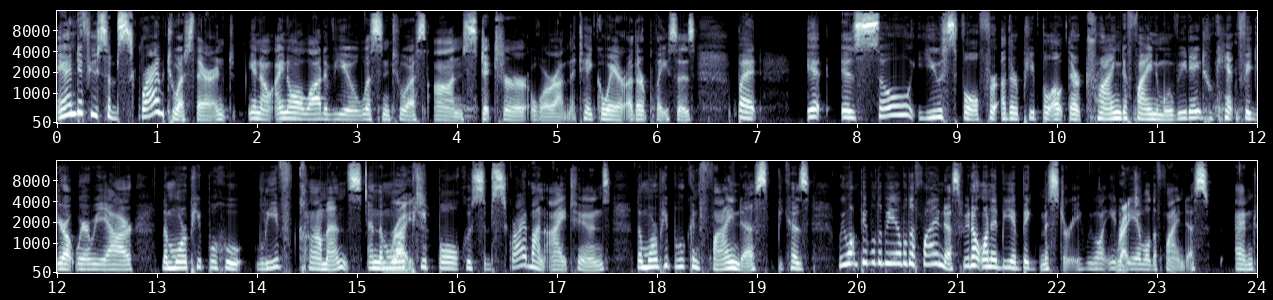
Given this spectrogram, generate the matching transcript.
and if you subscribe to us there, and you know, I know a lot of you listen to us on Stitcher or on the Takeaway or other places, but it is so useful for other people out there trying to find a movie date who can't figure out where we are. The more people who leave comments and the more Right. people who subscribe on iTunes, the more people who can find us because we want people to be able to find us. We don't want to be a big mystery. We want you to Right. be able to find us. And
